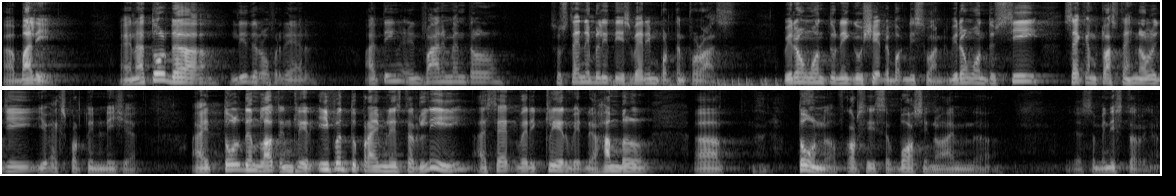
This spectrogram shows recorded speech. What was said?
uh, Bali. And I told the leader over there, I think environmental sustainability is very important for us. We don't want to negotiate about this one. We don't want to see second class technology you export to Indonesia. I told them loud and clear, even to Prime Minister Lee, I said very clear with the humble uh, tone. Of course, he's a boss, you know, I'm the, just a minister, you know.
